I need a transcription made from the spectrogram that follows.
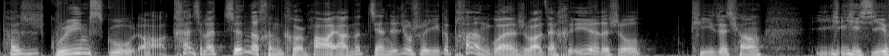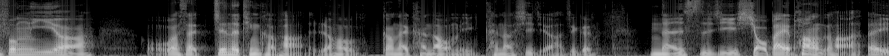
他是 Grim School 的哈，看起来真的很可怕呀，那简直就是一个判官是吧？在黑夜的时候提着枪，一一袭风衣啊，哇塞，真的挺可怕的。然后。刚才看到我们一看到细节啊，这个男司机小白胖子哈，哎，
